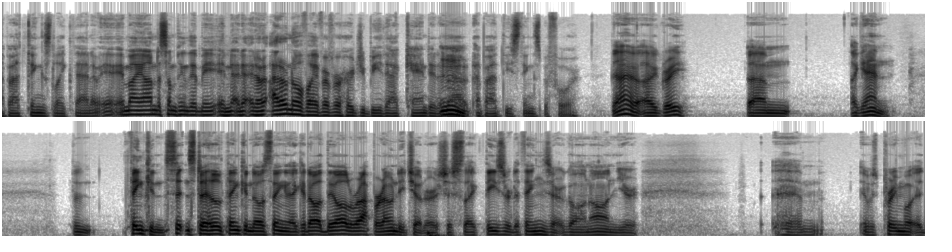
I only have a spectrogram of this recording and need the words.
about things like that. Am I onto something that may? And I don't, know if I've ever heard you be that candid about about these things before. Yeah, I agree. Um, again, the thinking, sitting still, thinking those things, like it all, they all wrap around each other. It's just like these are the things that are going on. You're, um, it was pretty much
